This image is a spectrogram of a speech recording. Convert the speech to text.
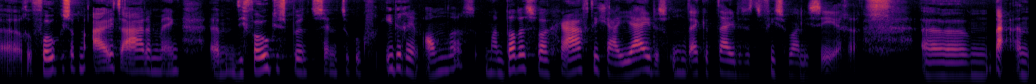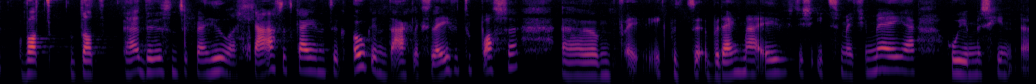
Uh, focus op mijn uitademing. Um, die focuspunten zijn natuurlijk ook voor iedereen anders. Maar dat is wel gaaf, die ga jij dus ontdekken tijdens het visualiseren. Um, nou, en wat dat, hè, dit is natuurlijk wel heel erg gaaf. Dat kan je natuurlijk ook in het dagelijks leven toepassen. Um, ik bedenk maar eventjes iets met je mee. Hè. Hoe je misschien uh,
